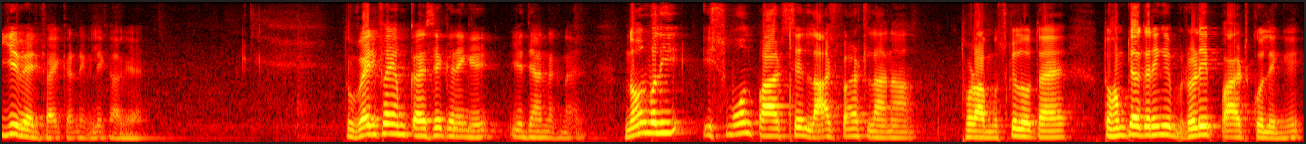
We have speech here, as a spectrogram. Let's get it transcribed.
ये वेरीफाई करने के लिए कहा गया है। तो वेरीफाई हम कैसे करेंगे, ये ध्यान रखना है। नॉर्मली स्मॉल पार्ट से लार्ज पार्ट लाना थोड़ा मुश्किल होता है। तो हम क्या करेंगे? बड़े पार्ट को लेंगे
